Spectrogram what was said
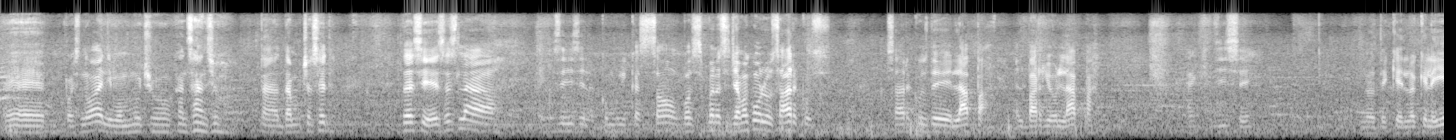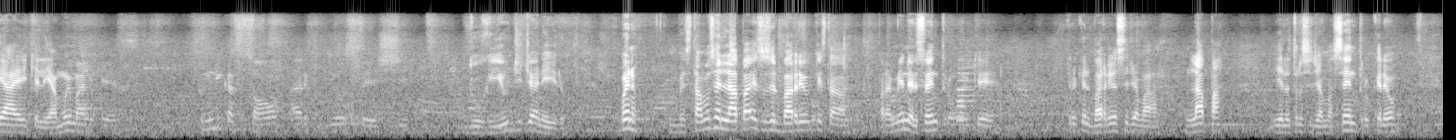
eh, pues no ánimo, mucho cansancio, da, mucha sed. Entonces sí, esa es la, ¿cómo se dice? La comunicación, pues, bueno, se llama como los arcos, los arcos de Lapa, barrio Lapa. Aquí dice lo, que, lo que leía ahí, que leía muy mal, que es Arquidiocese do Rio de Janeiro. Bueno, estamos en Lapa, eso es el barrio que está para mí en el centro, creo que el barrio se llama Lapa y el otro se llama Centro, creo.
